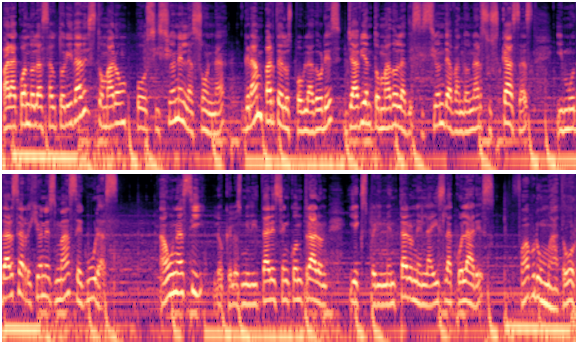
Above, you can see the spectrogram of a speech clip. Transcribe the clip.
Para cuando las autoridades tomaron posición en la zona, gran parte de los pobladores ya habían tomado la decisión de abandonar sus casas y mudarse a regiones más seguras. Aún así, lo que los militares encontraron y experimentaron en la isla Colares fue abrumador.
